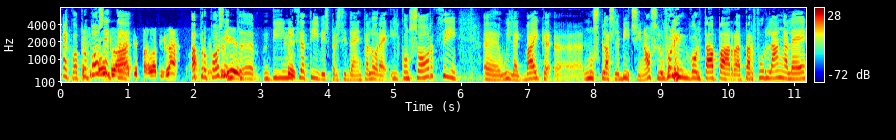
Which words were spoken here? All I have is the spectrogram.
Ecco, a proposito, di, là, a proposito eh, di iniziative, sì. Presidente, allora il consorzi eh, We Like Bike eh, Nus Plus le bici, no? se lo vuole voltare per, per Furlan alle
